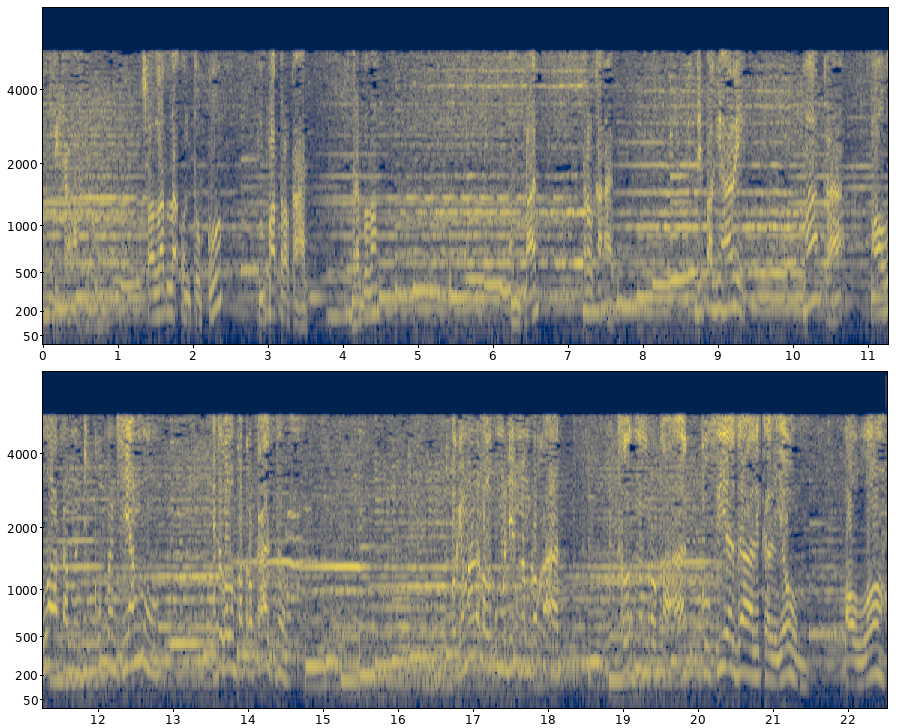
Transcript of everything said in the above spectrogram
akfika akhir." Salatlah untukku empat rakaat. Berapa, Bang? Empat rakaat di pagi hari. Maka Allah akan mencukupkan siangmu. Itu kalau empat rakaat tuh. Kalau kemudian enam rakaat? Kalau enam rakaat, kufiya dzalikal. Allah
